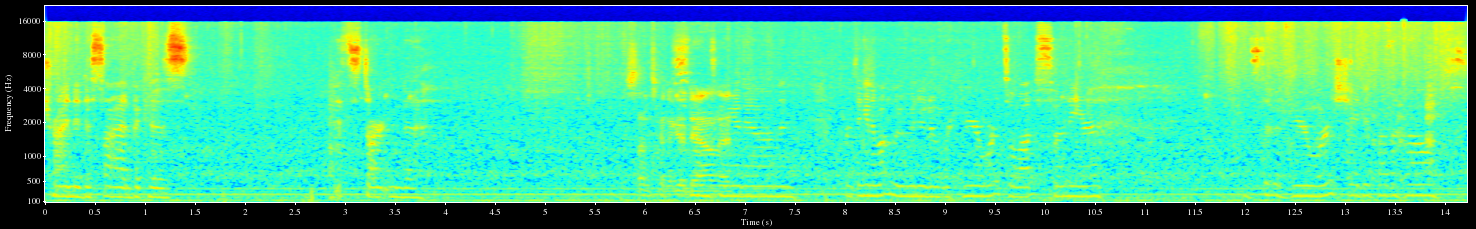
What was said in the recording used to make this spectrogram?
Trying to decide because it's starting to The sun's gonna go sun's down. gonna go down, and we're thinking about moving it over here where it's a lot sunnier instead of here where it's shaded by the house.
